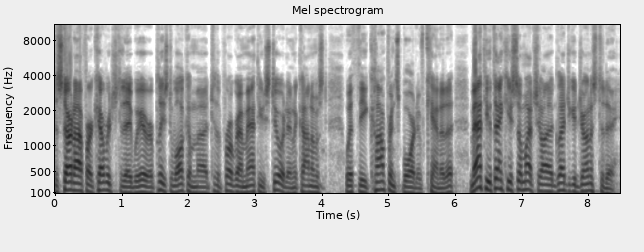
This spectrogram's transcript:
to start off our coverage today, we are pleased to welcome uh, to the program Matthew Stewart, an economist with the Conference Board of Canada. Matthew, thank you so much. Uh, glad you could join us today.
